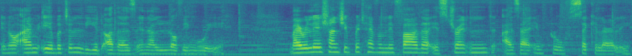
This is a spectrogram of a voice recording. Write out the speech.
you know I'm able to lead others in a loving way. My relationship with Heavenly Father is strengthened as I improve secularly.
